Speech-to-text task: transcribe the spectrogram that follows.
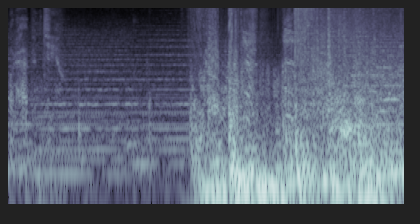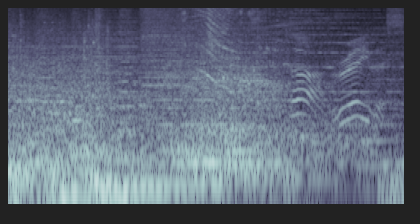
What happened to you? Ah, Rayvis.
